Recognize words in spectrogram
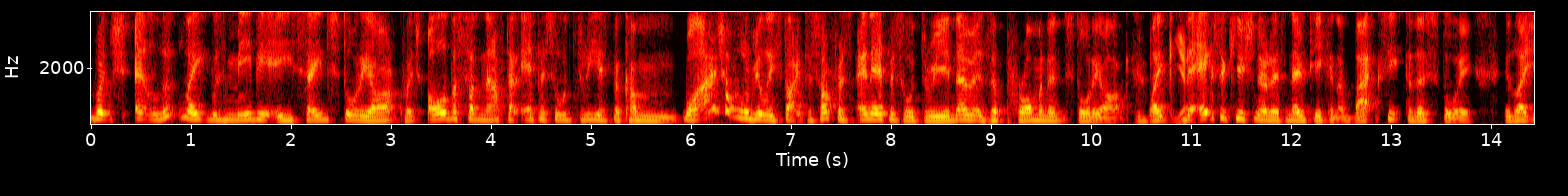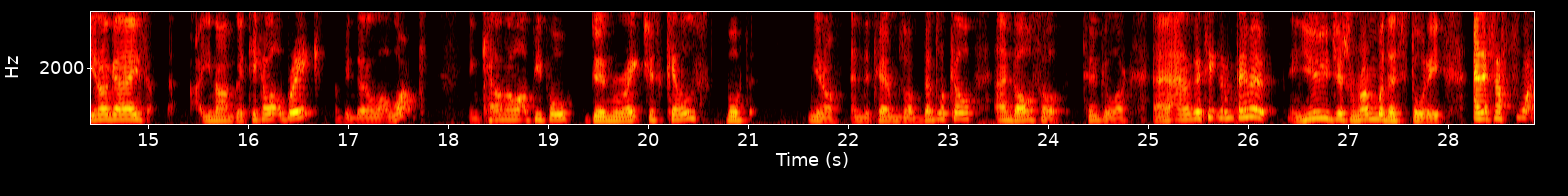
which it looked like was maybe a side story arc, which all of a sudden after episode three has become, well, actually only really started to surface in episode three, and now it's a prominent story arc. Mm, like Yes. the executioner is now taking a backseat to this story. He's like, you know, guys, you know, I'm going to take a little break. I've been doing a lot of work, been killing a lot of people, doing righteous kills, both, you know, in the terms of biblical and also tubular. Uh, and I'm going to take some time out. And you just run with this story. And it's a, fla-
